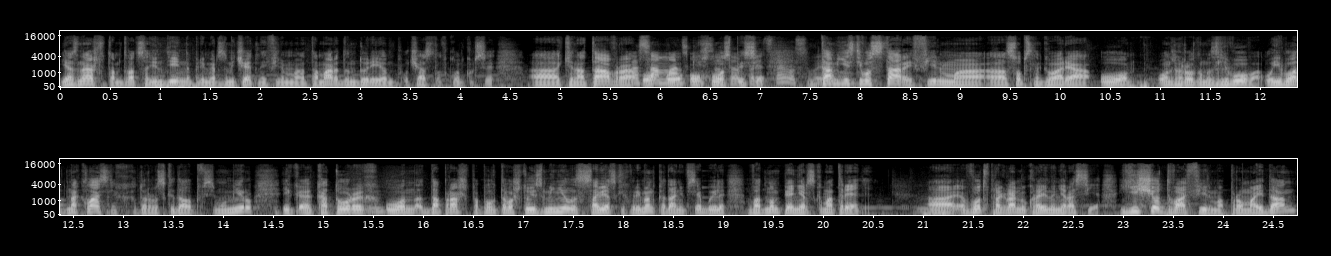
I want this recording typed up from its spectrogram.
Я знаю, что там 21 день, например, замечательный фильм Тамары Дондурей, он участвовал в конкурсе а, Кинотавра А о, о- о хосписе. Там есть его старый фильм, а, собственно говоря, о, он же родом из Львова, о его одноклассниках, которые раскидал по всему миру, и к- которых Мгм. он допрашивает по поводу того, что изменилось с советских времен, когда они все были в одном пионерском отряде. А, вот в программе «Украина не Россия». Еще два фильма про Майдан,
